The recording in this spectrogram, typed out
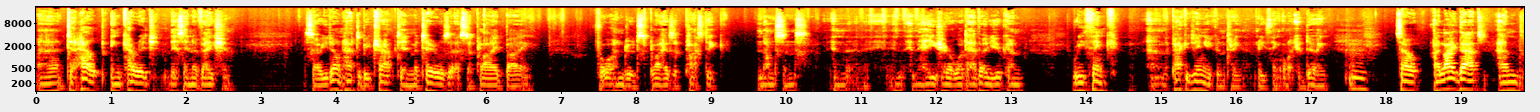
uh, to help encourage this innovation. So you don't have to be trapped in materials that are supplied by 400 suppliers of plastic nonsense in, in, in Asia or whatever. You can rethink uh, the packaging, you can re- rethink what you're doing. Mm. So I like that. And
